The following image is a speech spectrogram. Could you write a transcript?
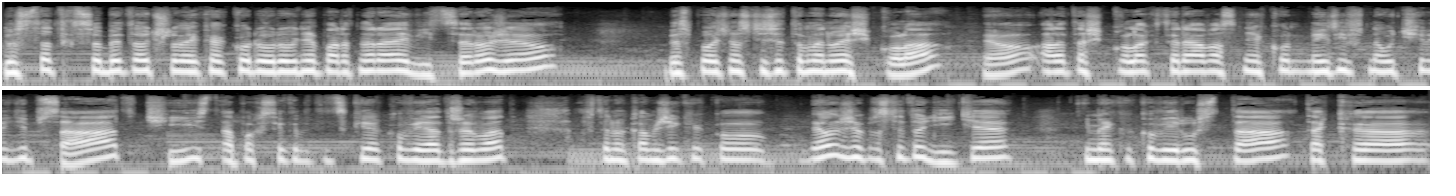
dostat k sobě toho člověka jako do úrovně partnera je vícero, že jo? Ve společnosti se to jmenuje škola, jo, ale ta škola, která vlastně jako nejdřív naučí lidi psát, číst a pak se kriticky jako vyjadřovat a v ten okamžik jako, jo, že prostě to dítě tím, jak jako vyrůstá, tak uh,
